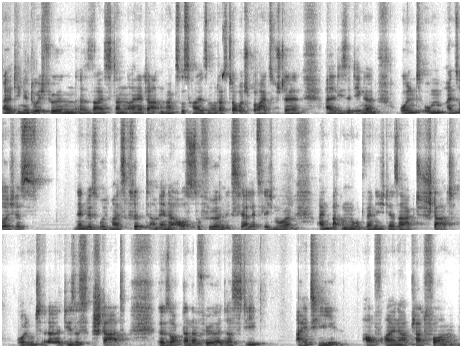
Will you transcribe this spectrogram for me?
äh, Dinge durchführen, äh, sei es dann eine Datenbank zu sizen oder Storage bereitzustellen, all diese Dinge. Und um ein solches nennen wir es ruhig mal Skript, am Ende auszuführen, ist ja letztlich nur ein Button notwendig, der sagt Start. Und äh, dieses Start äh, sorgt dann dafür, dass die IT auf einer Plattform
